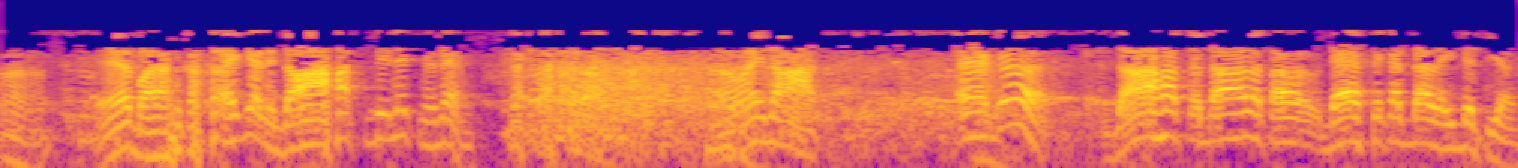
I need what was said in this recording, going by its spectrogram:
ඈ භයංකාරයි කියන්නේ 1000ක් දෙනෙක් නේ දැන්. තමයි 1000ක්. ඒක 17 දාලා තව ඩෑෂ් එකක් දාලා ඉඳ තියන්න.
